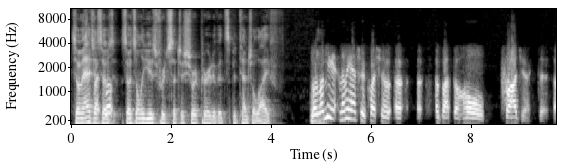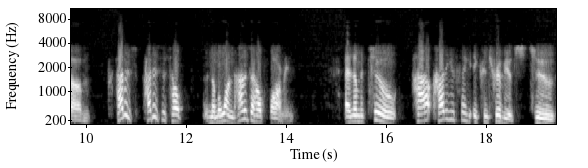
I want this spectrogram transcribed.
So imagine but, so well, so it's only used for such a short period of its potential life. Well, let me let me ask you a question uh, uh, about the whole project. Um, how does how does this help? Number one, how does it help farming? And number two, how how do you think it contributes to,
